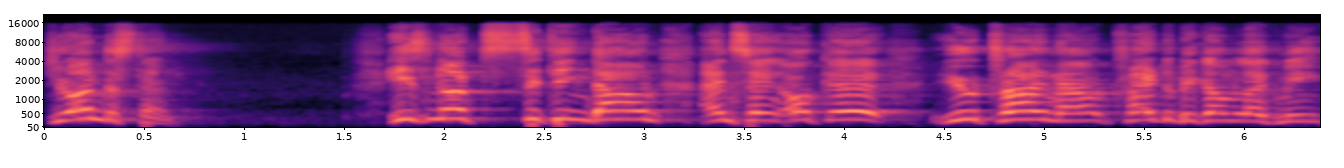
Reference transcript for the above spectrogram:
Do you understand? He's not sitting down and saying, okay, you try now, try to become like me.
